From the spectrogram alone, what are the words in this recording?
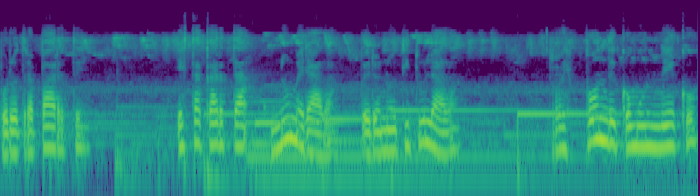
Por otra parte, esta carta numerada pero no titulada responde como un eco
